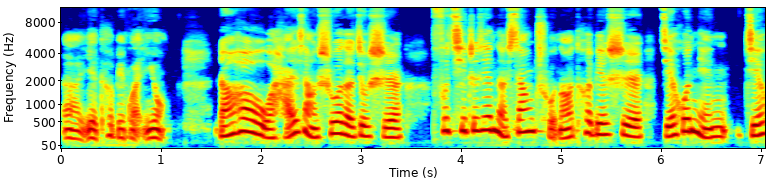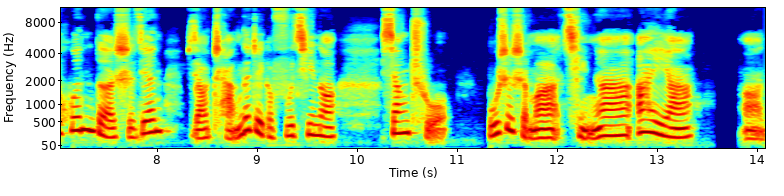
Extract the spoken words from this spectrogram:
嗯，也特别管用。然后我还想说的就是，夫妻之间的相处呢，特别是结婚年结婚的时间比较长的这个夫妻呢，相处不是什么情啊、爱呀，啊，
